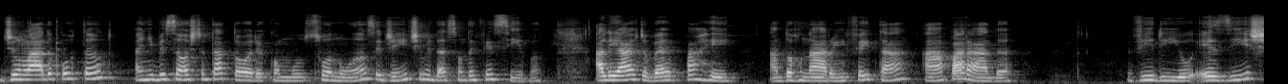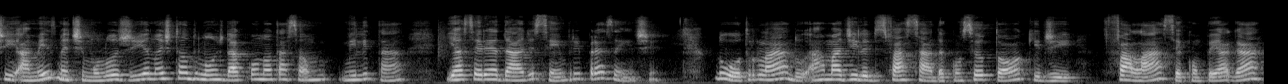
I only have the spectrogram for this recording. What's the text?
De um lado, portanto, a inibição ostentatória, como sua nuance de intimidação defensiva. Aliás, do verbo parrer, adornar ou enfeitar, a parada. Viril existe a mesma etimologia, não estando longe da conotação militar e a seriedade sempre presente. Do outro lado, a armadilha disfarçada com seu toque de falácia com pH,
